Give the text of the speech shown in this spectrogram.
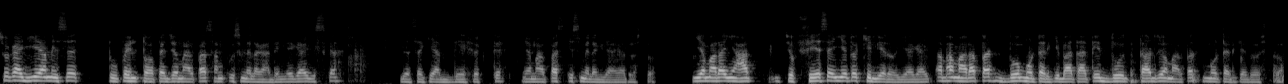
सो गाइज़ ये हम इसे टू पेन टॉप है जो हमारे पास, हम उसमें लगा देंगे गाइज़ इसका। जैसा कि आप देख सकते हैं, ये हमारे पास इसमें लग जाएगा दोस्तों। ये हमारा यहाँ जो फेस है, ये तो क्लियर हो गया गाइज़ अब हमारा पास दो मोटर की बात आती है, दो तार जो हमारे पास मोटर के दोस्तों।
